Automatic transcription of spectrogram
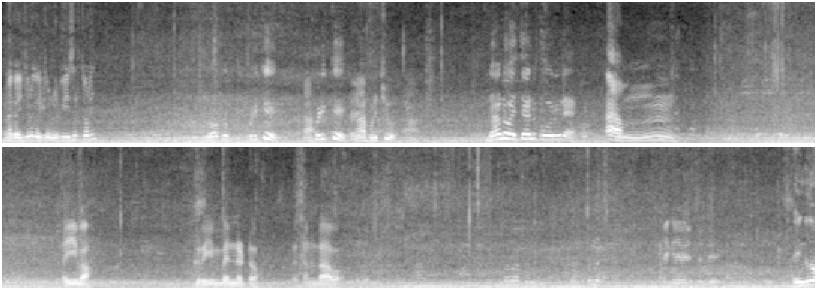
എന്നാ കഴിച്ചോളൂ കഴിച്ചോളൂ. ഒരു പീസ് എടുത്തോളി. നോക്ക് പിടിക്ക്. പിടിക്ക്. ആ പിടിച്ചു. ഇല്ലാണ്ട് വലിച്ചാണ്ട് പോരൂലേ? അയ്യവാ ക്രീം പെന്ന് കേട്ടോ രസം ഉണ്ടാവോ? എനിക്ക്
